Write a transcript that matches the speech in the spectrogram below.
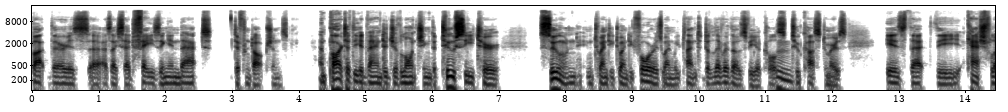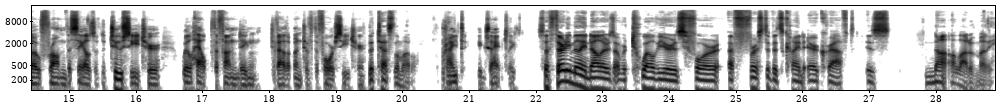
But there is, uh, as I said, phasing in that, different options. And part of the advantage of launching the two seater soon in 2024 is when we plan to deliver those vehicles Hmm. to customers, is that the cash flow from the sales of the two seater will help the funding development of the four seater. The Tesla model. Right, exactly. So $30 million over 12 years for a first of its kind aircraft is not a lot of money.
